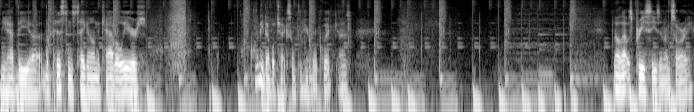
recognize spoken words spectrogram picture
You have the uh, the Pistons taking on the Cavaliers. Let me double check something here real quick, guys. No, that was preseason. I'm sorry.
